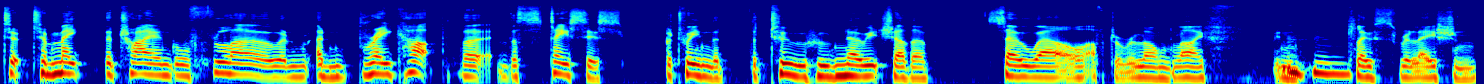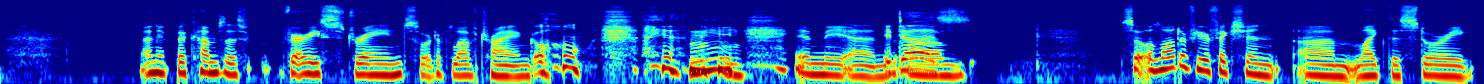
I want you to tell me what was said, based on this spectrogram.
to, to make the triangle flow and, and break up the, the stasis between the, the two who know each other so well after a long life in mm-hmm. close relation. And it becomes a very strange sort of love triangle in, mm. the, in the end. It does. Um, so, a lot of your fiction, um, like this story,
